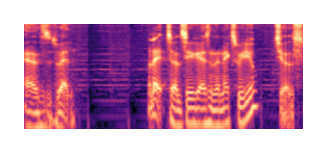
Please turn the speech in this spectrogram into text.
as well. Alright, so I'll see you guys in the next video. Cheers.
